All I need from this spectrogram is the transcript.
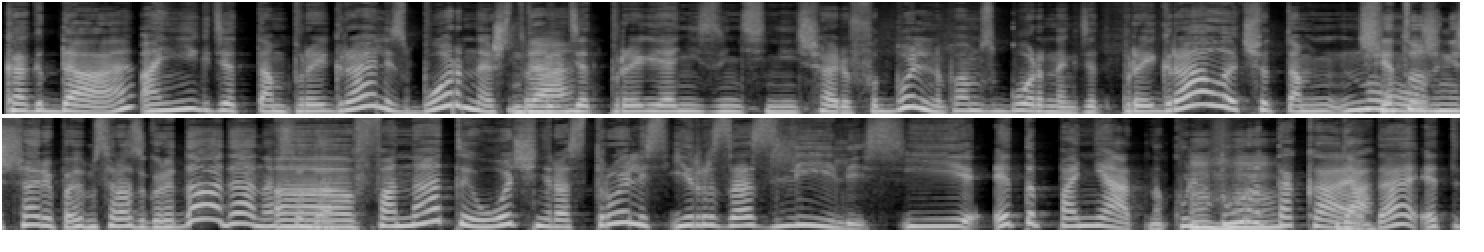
когда они где-то там проиграли, сборная, что да. ли, где-то проиграли, я не, извините, не шарю в футболе, но, по-моему, сборная где-то проиграла, что-то там... Ну, я тоже не шарю, поэтому сразу говорю, да, да, на все, да. А, фанаты очень расстроились и разозлились. И это понятно, культура угу. такая, да, да это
